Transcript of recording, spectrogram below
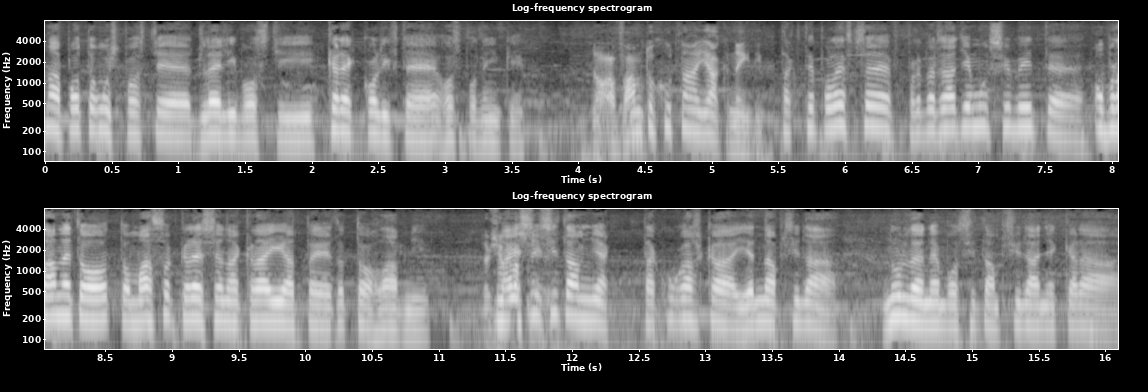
No a potom už prostě dle libosti kterékoliv té hospodinky. No a vám to chutná jak nejlíp? Tak v té polevce v prvé řadě musí být eh, obrané to, to maso, které se nakrájí a to je to, to hlavní. Takže no vlastně... jestli si tam nějak ta kuchařka jedna přidá nule, nebo si tam přidá některá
